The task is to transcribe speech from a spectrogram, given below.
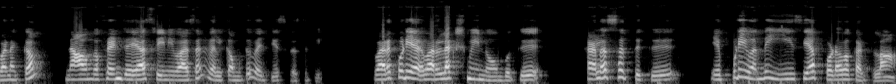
வணக்கம். நான் உங்கள் friend Jaya Srinivasan. Welcome to veggies recipe வரக்கூடிய வரலட்சுமி நோம்புக்கு கலசத்துக்கு எப்படி வந்து ஈஸியாக புடவை கட்டலாம்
